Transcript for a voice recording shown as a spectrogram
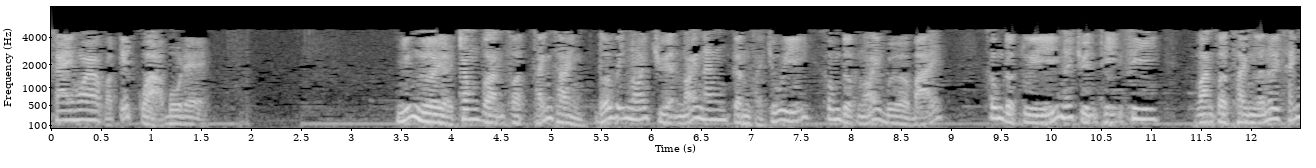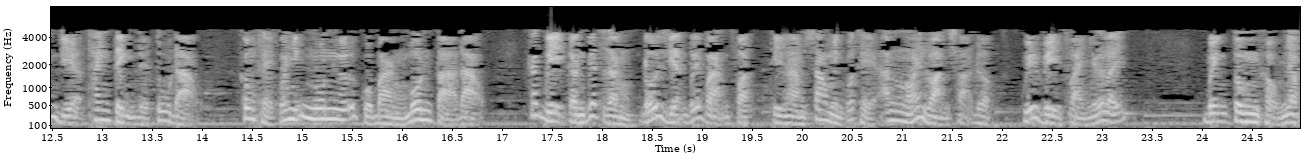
khai hoa và kết quả bồ đề. Những người ở trong vạn Phật Thánh Thành đối với nói chuyện nói năng cần phải chú ý, không được nói bừa bãi, không được tùy ý nói chuyện thị phi. Vạn Phật Thành là nơi thánh địa thanh tịnh để tu đạo, không thể có những ngôn ngữ của bảng môn tả đạo. Các vị cần biết rằng đối diện với vạn Phật thì làm sao mình có thể ăn nói loạn xạ được, quý vị phải nhớ lấy. Bệnh tùng khẩu nhập,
